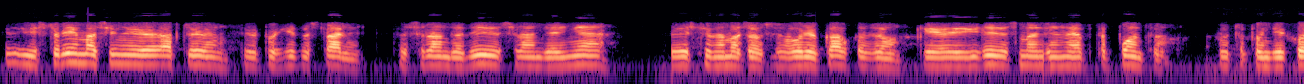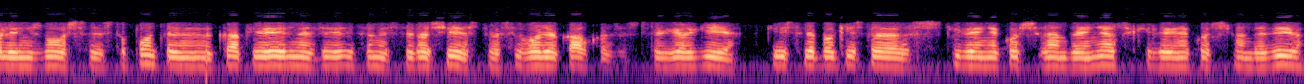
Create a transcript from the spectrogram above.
Η ιστορία μας είναι από την εποχή του Στάλιν. Το 42-49 έστειλε μας από το Βόρειο Κάυκαζο και οι λίδες μας είναι από το Πόντο какой-то пандиколе, не знал, что понты, как я эльность России, что воля Кавказа, что Георгия. Кейстре Бакиста Килиане Косиланда Иняс, Килиане Косиланда Вию,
